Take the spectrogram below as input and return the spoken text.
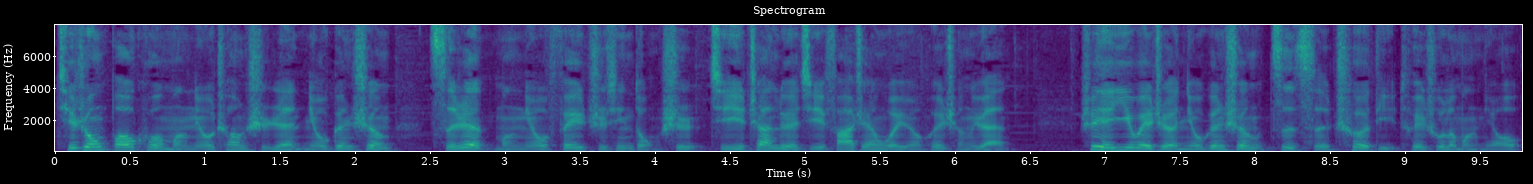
其中包括蒙牛创始人牛根生辞任蒙牛非执行董事及战略及发展委员会成员，这也意味着牛根生自此彻底退出了蒙牛。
